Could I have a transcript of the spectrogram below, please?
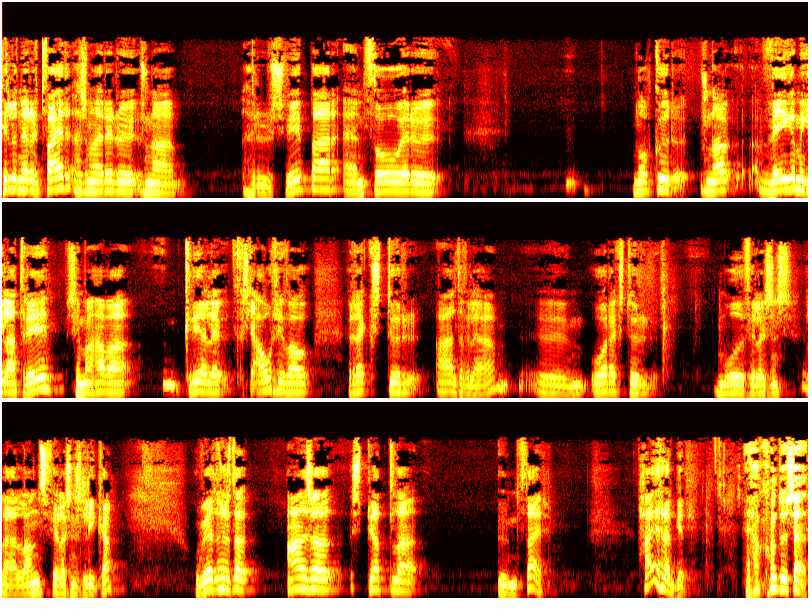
Tilun eru tvær, þar sem þær eru, svona, þær eru svipar en þó eru nokkur veiga mikil atriði sem að hafa gríðarlega áhrif á rekstur aðeldafélaga um, og rekstur móðufélagsins, landsfélagsins líka og við ætlum þetta aðeins að spjalla um þær. Hæ Hrafgjörn. Já, komdu sæl.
